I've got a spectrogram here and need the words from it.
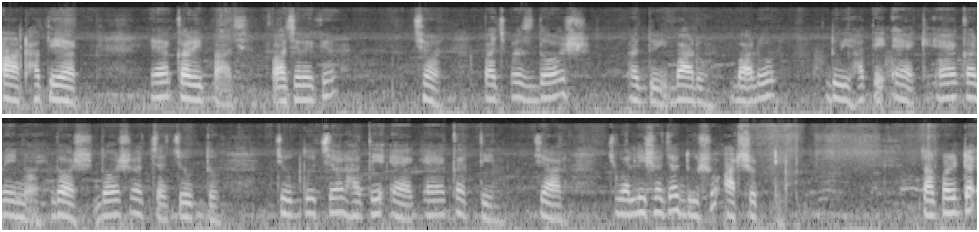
আট, হাতে এক। এক আর এই পাঁচ। পাঁচ আর একে ছয়। পাঁচ পাঁচ, দশ আর দুই, বারো। বারো, দুই, হাতে এক। এক আর এই নয়, দশ। দশ আর চার, চোদ্দ। চোদ্দ, চার, হাতে এক। এক আর তিন, চার। চুয়াল্লিশ হাজার দুশো আটষট্টি। তারপর এটা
